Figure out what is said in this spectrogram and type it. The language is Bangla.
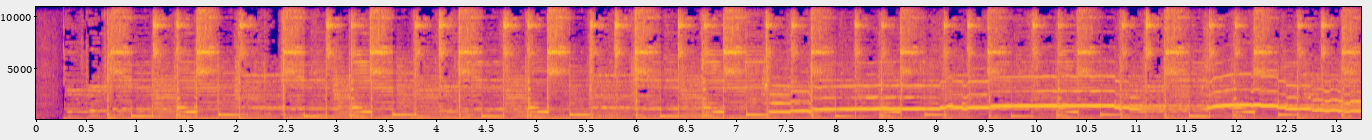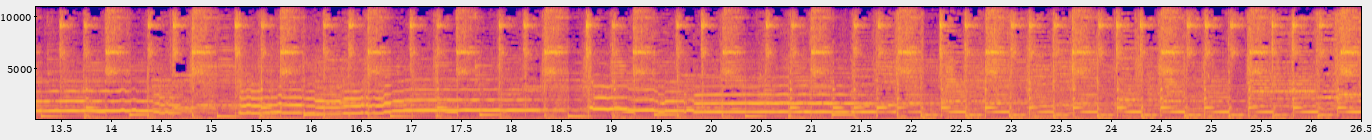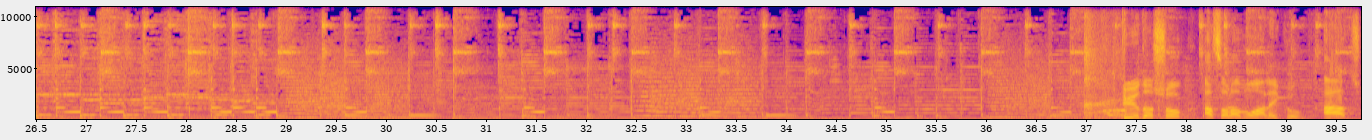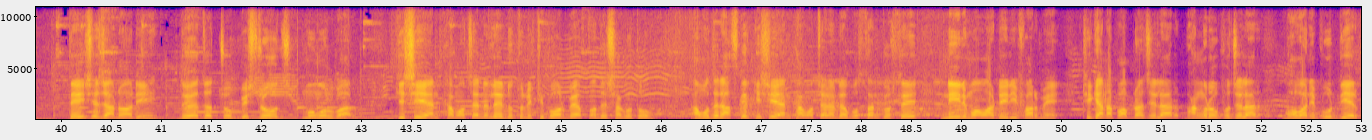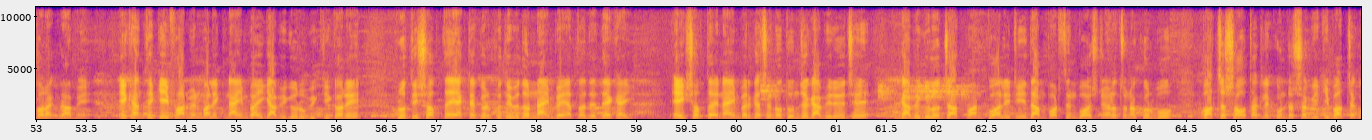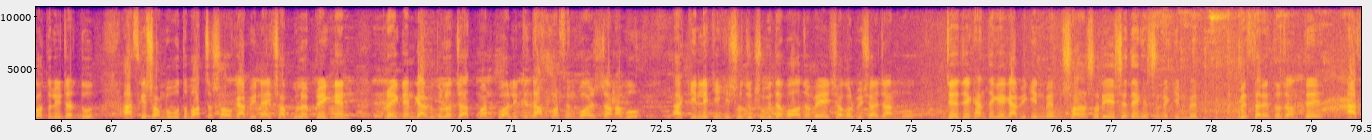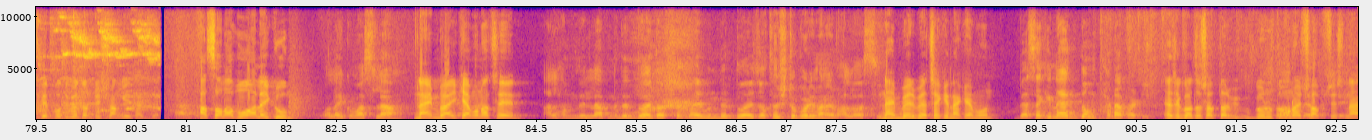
প্রিয় দর্শক, আসসালামু আলাইকুম। আজ তেইশে জানুয়ারি দুই হাজার চব্বিশ রোজ মঙ্গলবার। কৃষি অ্যান্ড খামা চ্যানেলের নতুন একটি পর্বে আপনাদের স্বাগতম। আমাদের আজকের কৃষি অ্যান্ড খামা চ্যানেলে অবস্থান করছে নীরমাওয়া ডেইরি ফার্মে, ঠিকানা পাবনা জেলার ভাঙ্গড়া উপজেলার ভবানীপুর দিয়েরপাড়া গ্রামে। এখান থেকে এই ফার্মের মালিক নাইম ভাই গাভী গরু বিক্রি করে। প্রতি সপ্তাহে একটা করে প্রতিবেদন নাইম ভাই আপনাদের দেখাই। এই সপ্তাহে নাইমবার কাছে নতুন যে গাভী রয়েছে গাভীগুলোর জাতমান কোয়ালিটি দাম পার্সেন্ট বয়স নিয়ে আলোচনা করব। বাচ্চা সহ থাকলে কোনটার সঙ্গে কি বাচ্চা কত লিটার দুধ? আজকে সম্ভবত বাচ্চা সহ গাভী নাই সবগুলো প্রেগনেন্ট প্রেগনেন্ট গাভীগুলোর জাতমান কোয়ালিটি দাম পার্সেন্ট বয়স জানাব। আর কিনলে কি কি সুযোগ সুবিধা পাওয়া যাবে এই সকল বিষয়ে জানব। যে যেখান থেকে গাভী কিনবেন সরাসরি এসে দেখে শুনে কিনবেন। বিস্তারিত জানতে আজকের প্রতিবেদনটির সঙ্গেই থাকবেন। আসসালামু আলাইকুম। ওয়ালাইকুম আসসালাম। নাইম ভাই কেমন আছেন? আলহামদুলিল্লাহ আপনাদের দোয়ায় দর্শক ভাই বোনদের দোয়ায় যথেষ্ট পরিমাণে ভালো আছি। নাইম ভাইয়ের বেচা কিনা কেমন? বেচা কিনা একদম ফাটাফাটি। আচ্ছা গত সপ্তাহ গরু তো মনে হয় সব শেষ না।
